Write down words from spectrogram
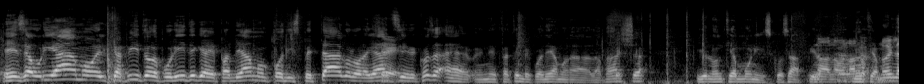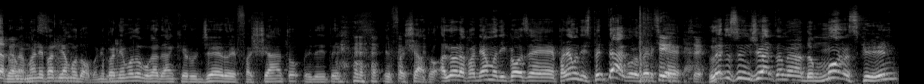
esauriamo il capitolo politica e parliamo un po' di spettacolo, ragazzi. Cosa, eh, nel frattempo guardiamo la, la fascia. Io non ti ammonisco, sappilo. No, no, Non la- ti ammonisco, l'abbiamo ma ne parliamo dopo, ne parliamo dopo, guarda anche Ruggero è fasciato, vedete? È fasciato. Allora parliamo di cose, parliamo di spettacolo perché Sì, sì. Ladies and Gentlemen, The Monoscreen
